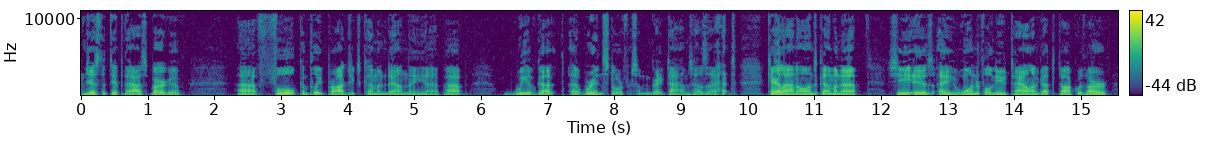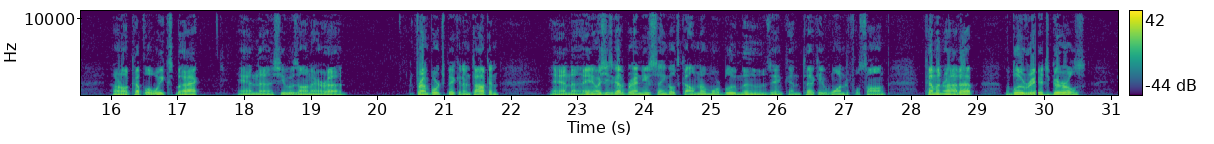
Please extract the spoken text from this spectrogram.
just the tip of the iceberg of uh, full, complete projects coming down the uh, pipe, we have got we're in store for some great times. How's that? Caroline Owens coming up. She is a wonderful new talent. Got to talk with her, I don't know, a couple of weeks back, and uh, she was on our uh, front porch picking and talking. And uh, anyway, she's got a brand new single. It's called "No More Blue Moons in Kentucky." Wonderful song coming right up. The Blue Ridge Girls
